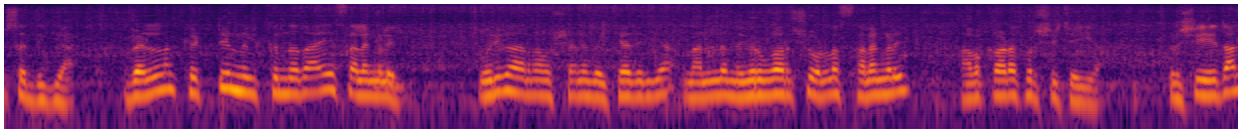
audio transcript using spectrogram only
ശ്രദ്ധിക്കുക. വെള്ളം കെട്ടി നിൽക്കുന്നതായ സ്ഥലങ്ങളിൽ ഒരു കാരണവശാലും വയ്ക്കാതിരിക്കുക. നല്ല നീർവാർച്ചയുള്ള സ്ഥലങ്ങളിൽ അവക്കാട കൃഷി ചെയ്യുക. കൃഷി ചെയ്താൽ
